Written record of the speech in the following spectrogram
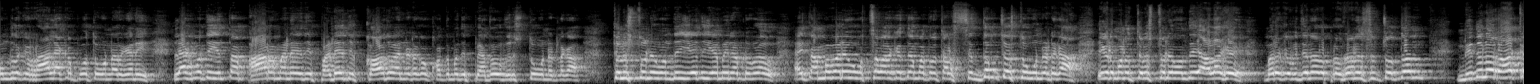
ముందుకు రాలేకపోతూ ఉన్నారు. కానీ లేకపోతే ఇంత భారం అనేది పడేది కాదు అన్నట్టుగా కొంతమంది పెదవి విరుస్తూ ఉన్నట్లుగా తెలుస్తూనే ఉంది. ఏది ఏమైనప్పుడు అయితే అమ్మవారి ఉత్సవాలకైతే మాత్రం చాలా సిద్ధం చేస్తూ ఉన్నట్టుగా ఇక్కడ మనం తెలుస్తూనే ఉంది. అలాగే మరొక విజయనగరం ప్రధాన చూద్దాం. నిధులు రాక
